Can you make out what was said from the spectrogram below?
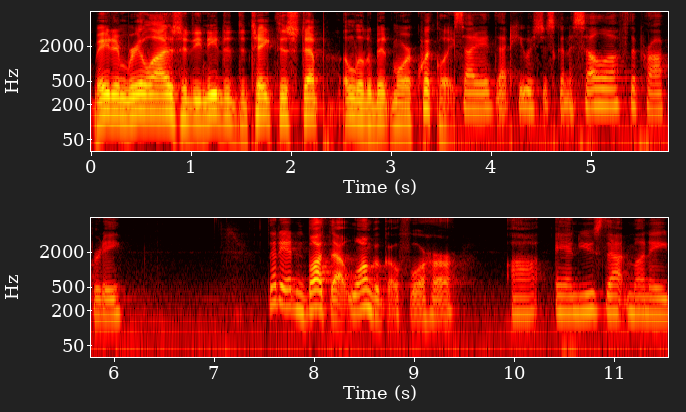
made him realize that he needed to take this step a little bit more quickly. Decided that he was just going to sell off the property that he hadn't bought that long ago for her uh, and use that money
